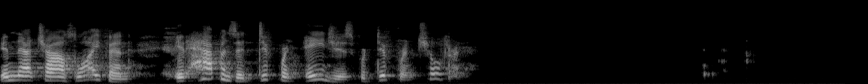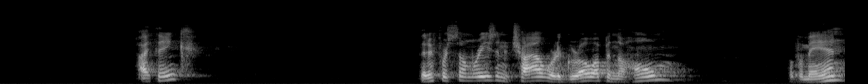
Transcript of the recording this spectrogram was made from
in that child's life, and it happens at different ages for different children. I think that if for some reason a child were to grow up in the home of a man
